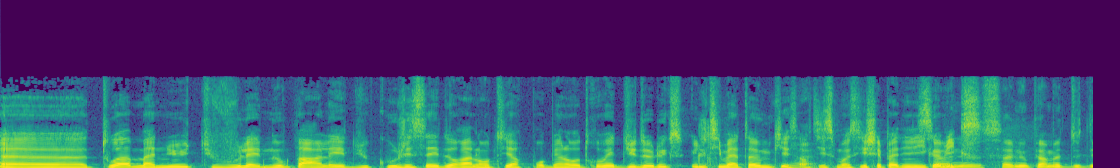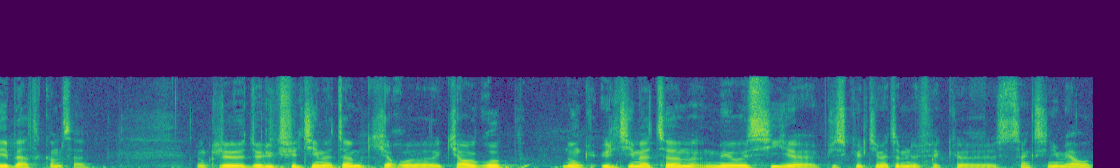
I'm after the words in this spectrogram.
Euh, toi, Manu, tu voulais nous parler, du coup, j'essaye de ralentir pour bien le retrouver, du Deluxe Ultimatum qui est Ouais. sorti ce mois-ci chez Panini ça, va Comics. nous- ça va nous permettre de débattre comme ça. Donc le Deluxe Ultimatum qui, re- qui regroupe donc Ultimatum, mais aussi, euh, puisque Ultimatum ne fait que 5-6 numéros,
